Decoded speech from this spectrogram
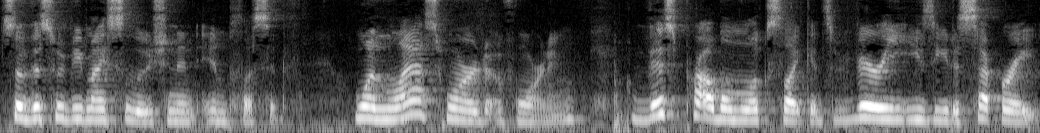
So this would be my solution in implicit. One last word of warning. This problem looks like it's very easy to separate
